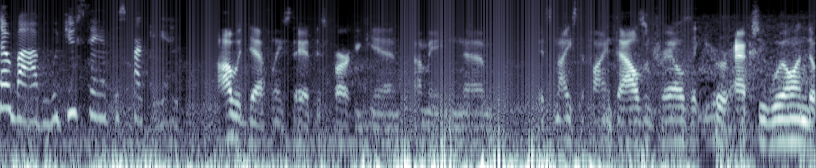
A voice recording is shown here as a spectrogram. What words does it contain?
So, Bob, would you stay at this park again? I would definitely stay at this park again. I mean, um, it's nice to find thousand trails that you're actually willing to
